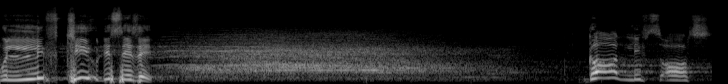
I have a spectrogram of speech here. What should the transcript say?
will lift you this season. God lifts us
